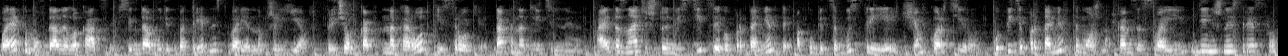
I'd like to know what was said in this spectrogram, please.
Поэтому в данной локации всегда будет потребность в арендном жилье, причем как на короткие сроки, так и на длительные. А это значит, что инвестиции в апартаменты окупятся быстрее, чем в квартиру. Купить апартаменты можно как за свои денежные средства,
